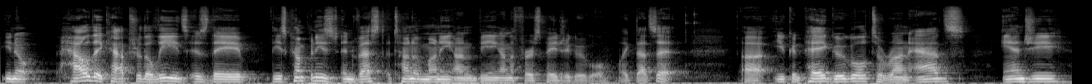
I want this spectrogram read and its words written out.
you know, how they capture the leads is they these companies invest a ton of money on being on the first page of Google. Like that's it. Uh, you can pay Google to run ads. Angi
